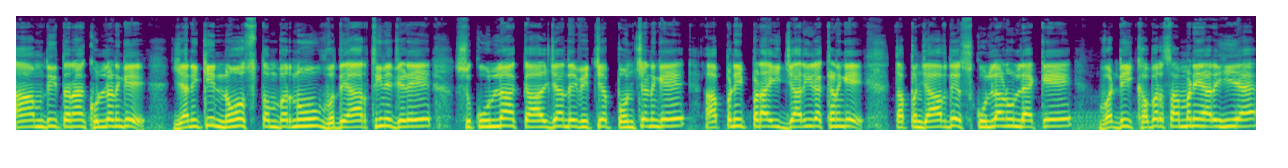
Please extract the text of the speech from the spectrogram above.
ਆਮ ਦੀ ਤਰ੍ਹਾਂ ਖੁੱਲਣਗੇ, ਯਾਨੀ ਕਿ 9 ਸਤੰਬਰ ਨੂੰ ਵਿਦਿਆਰਥੀ ਨੇ ਜਿਹੜੇ ਸਕੂਲਾਂ, ਕਾਲਜਾਂ ਦੇ ਵਿੱਚ ਪਹੁੰਚਣਗੇ, ਆਪਣੀ ਪੜ੍ਹਾਈ ਜਾਰੀ ਰੱਖਣਗੇ, ਤਾਂ ਪੰਜਾਬ ਦੇ ਸਕੂਲਾਂ ਨੂੰ ਲੈ ਕੇ ਵੱਡੀ ਖਬਰ ਸਾਹਮਣੇ ਆ ਰਹੀ ਹੈ।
